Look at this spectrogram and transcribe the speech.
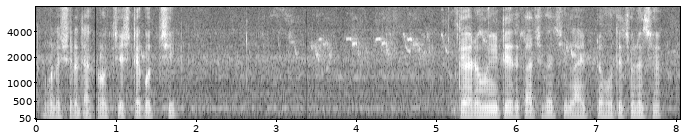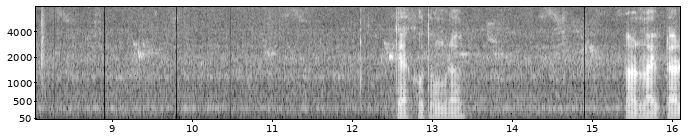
তোমাদের সেটা দেখানোর চেষ্টা করছি। তেরো মিনিটের কাছাকাছি লাইভটা হতে চলেছে। দেখো তোমরা। আর লাইভটা আর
